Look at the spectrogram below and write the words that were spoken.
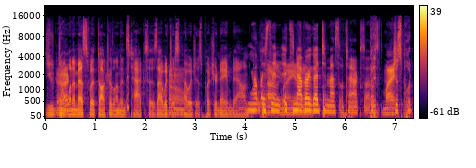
You Doc? don't want to mess with Dr. London's taxes. I would just I Uh-oh. would just put your name down. Yeah, listen, my, it's never uh, good to mess with taxes. But it's My- just put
